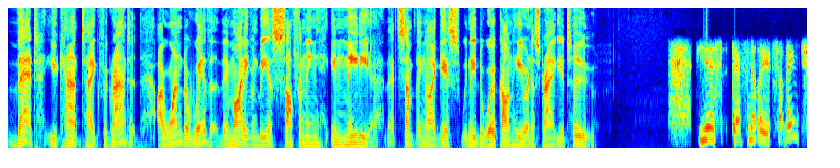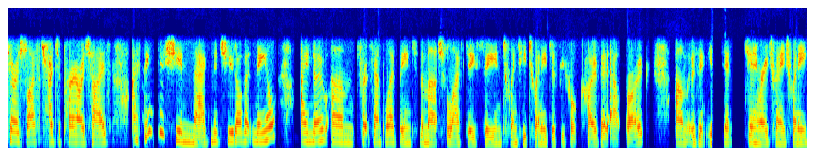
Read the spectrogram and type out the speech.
that you can't take for granted. I wonder whether there might even be a softening in media. That's something I guess we need to work on here in Australia too. Yes, definitely. It's something Cherish Life tried to prioritise. I think the sheer magnitude of it, Neil. I know, um, for example, I've been to the March for Life DC in 2020, just before COVID outbroke. Um, it was in January 2020,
